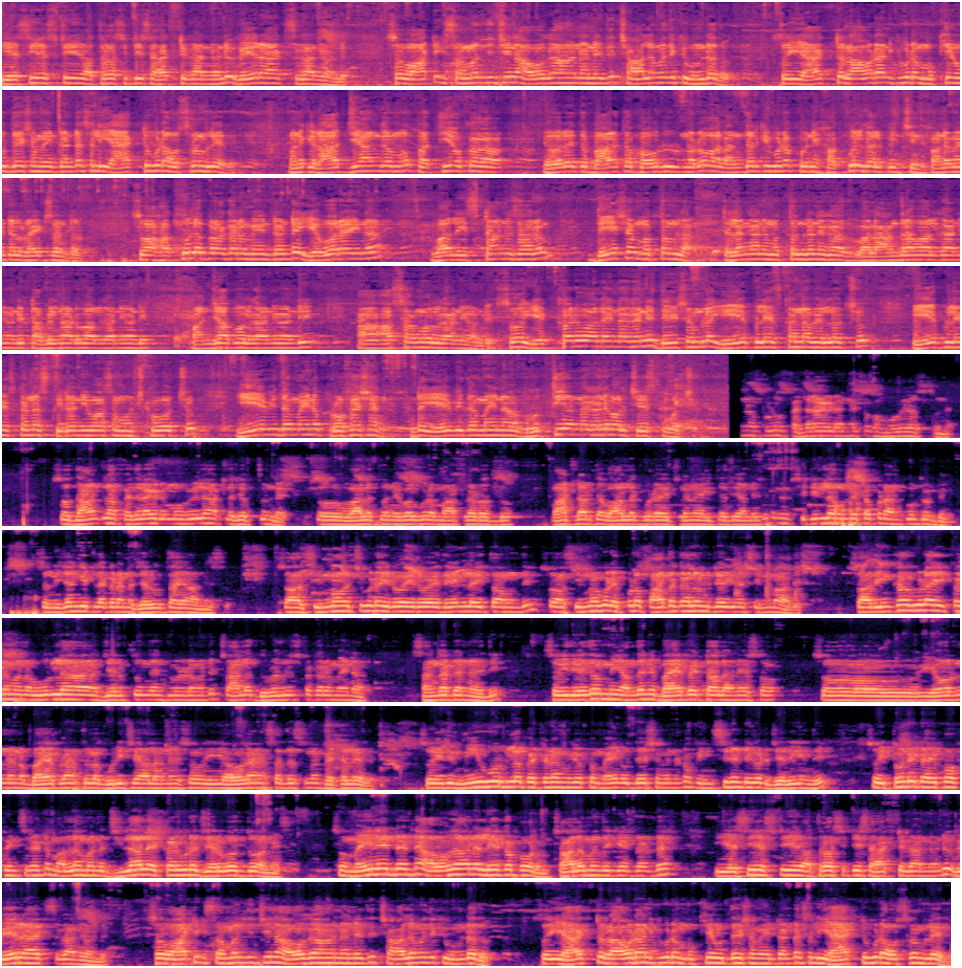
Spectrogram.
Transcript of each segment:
ఈ SC ST అథ్రాసిటీస్ act కానివ్వండి వేరే యాక్ట్స్ కానివ్వండి. సో వాటికి సంబంధించిన అవగాహన అనేది చాలామందికి ఉండదు. సో ఈ యాక్ట్ రావడానికి కూడా ముఖ్య ఉద్దేశం ఏంటంటే అసలు ఈ యాక్ట్ కూడా అవసరం లేదు. మనకి రాజ్యాంగము ప్రతి ఒక్క ఎవరైతే భారత పౌరులు ఉన్నారో వాళ్ళందరికీ కూడా కొన్ని హక్కులు కల్పించింది ఫండమెంటల్ రైట్స్ అంటారు. సో ఆ హక్కుల ప్రకారం ఏంటంటే ఎవరైనా వాళ్ళ ఇష్టానుసారం దేశం మొత్తంలో తెలంగాణ మొత్తంలోనే కాదు వాళ్ళ ఆంధ్ర వాళ్ళు కానివ్వండి తమిళనాడు వాళ్ళు కానివ్వండి పంజాబ్ వాళ్ళు కానివ్వండి అస్సాం వాళ్ళు కానివ్వండి. సో ఎక్కడి వాళ్ళైనా కానీ దేశంలో ఏ ప్లేస్ కన్నా వెళ్ళొచ్చు ఏ ప్లేస్ కన్నా స్థిర నివాసం ఉంచుకోవచ్చు ఏ విధమైన ప్రొఫెషన్ అంటే ఏ విధమైన వృత్తి అన్నా కానీ వాళ్ళు చేసుకోవచ్చు. చిన్నప్పుడు పెదరాయుడు అనేసి ఒక మూవీ వస్తుండే. సో దాంట్లో పెదరాయుడు మూవీలో అట్లా చెప్తుండే. సో వాళ్ళతో ఎవరు కూడా మాట్లాడొద్దు మాట్లాడితే వాళ్ళకి కూడా ఇట్లనే అవుతుంది అనేసి మేము సిటీల్లో ఉండేటప్పుడు అనుకుంటుంటాం. అసలు నిజంగా ఇట్లా ఎక్కడైనా జరుగుతాయా అనేసి. సో ఆ సినిమా వచ్చి కూడా ఇరవై ఇరవై ఐదు ఏళ్ళు అవుతా ఉంది. సో ఆ సినిమా కూడా ఎప్పుడో పాతకాలంలో జరిగిన సినిమా అది. సో అది ఇంకా కూడా ఇక్కడ మన ఊర్లో జరుగుతుంది అని చూడడం అంటే చాలా దురదృష్టకరమైన సంఘటన ఇది. సో ఇదేదో మీ అందరినీ భయపెట్టాలనేసో సో ఎవరినైనా భయభ్రాంతులకు గురి చేయాలనేసో ఈ అవగాహన సదస్సును పెట్టలేదు. సో ఇది మీ ఊర్లో పెట్టడం యొక్క మెయిన్ ఉద్దేశం ఏంటంటే ఒక ఇన్సిడెంట్ ఇక్కడ జరిగింది. సో ఇటువంటి టైప్ ఆఫ్ ఇన్సిడెంట్ మళ్ళీ మన జిల్లాలో ఎక్కడ కూడా జరగవద్దు అనేసి. సో మెయిన్ ఏంటంటే అవగాహన లేకపోవడం. చాలా మందికి ఏంటంటే ఈ ఎస్సీ ఎస్టీ అథ్రాసిటీస్ యాక్ట్ కానివ్వండి వేరే యాక్ట్స్ కానివ్వండి. సో వాటికి సంబంధించిన అవగాహన అనేది చాలామందికి ఉండదు. సో ఈ యాక్ట్ రావడానికి కూడా ముఖ్య ఉద్దేశం ఏంటంటే అసలు ఈ యాక్ట్ కూడా అవసరం లేదు.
